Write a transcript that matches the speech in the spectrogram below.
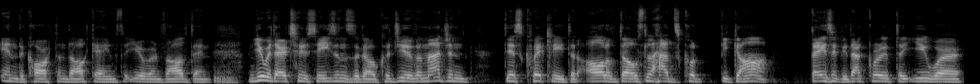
in the Cork Dundalk games that you were involved in. Mm. When you were there two seasons ago, could you have imagined this quickly that all of those lads could be gone? Basically, that group that you were,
